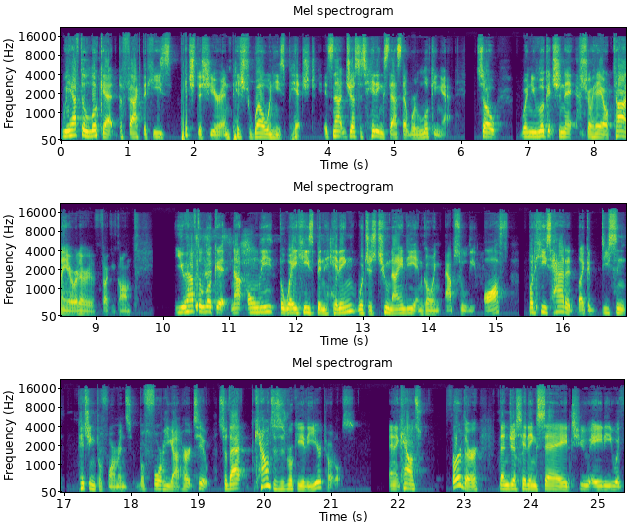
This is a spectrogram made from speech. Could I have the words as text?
we have to look at the fact that he's pitched this year and pitched well when he's pitched. It's not just his hitting stats that we're looking at. So when you look at Shane- Shohei Ohtani or whatever the fuck you call him, you have to look at not only the way he's been hitting, which is 290 and going absolutely off, but he's had a, like a decent pitching performance before he got hurt too. So that counts as his rookie of the year totals, and it counts further than just hitting say 280 with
